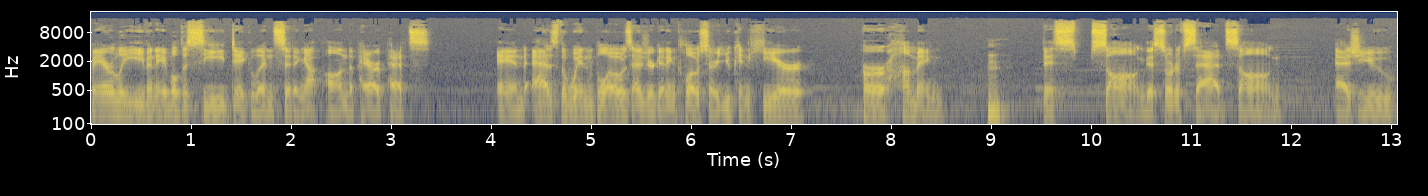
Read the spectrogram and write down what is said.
barely even able to see Diglin sitting up on the parapets. And as the wind blows, as you're getting closer, you can hear her humming this song, this sort of sad song, as you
